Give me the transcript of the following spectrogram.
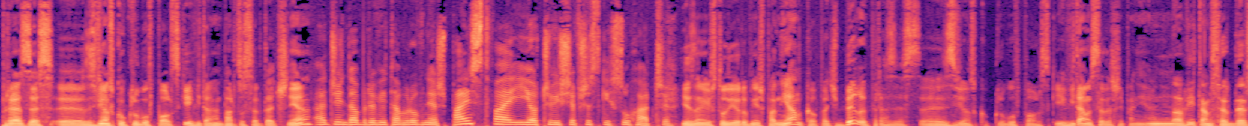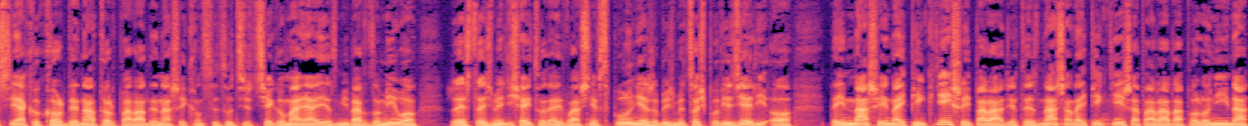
prezes y, Związku Klubów Polskich. Witamy bardzo serdecznie. Dzień dobry, witam również państwa i oczywiście wszystkich słuchaczy. Jest z nami w studiu również pan Jan Kopeć, były prezes y, Związku Klubów Polskich. Witamy serdecznie panie Janie. No witam serdecznie jako koordynator parady naszej Konstytucji 3 maja. Jest mi bardzo miło, że jesteśmy dzisiaj tutaj właśnie wspólnie, żebyśmy coś powiedzieli o tej naszej najpiękniejszej paradzie. To jest nasza najpiękniejsza parada polonijna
